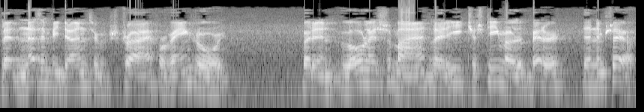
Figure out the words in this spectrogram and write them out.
Let nothing be done through strife or vainglory, but in lowliness of mind let each esteem other better than themselves.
